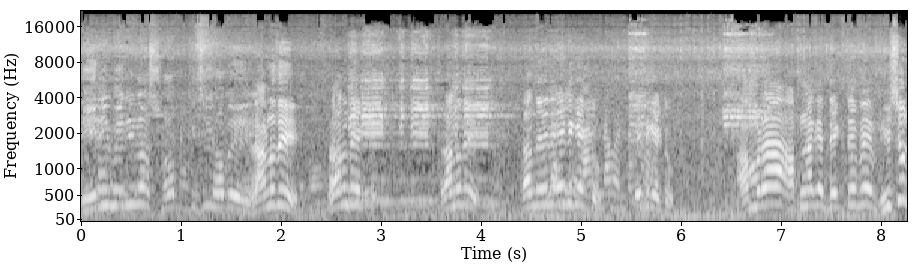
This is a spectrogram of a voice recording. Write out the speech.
দেরি মেরি না সব কিছুই হবে। রানুদি রানুদি রানুদি রানুদি এইদিকে একটু এইদিকে একটু। আমরা আপনাকে দেখতে পেয়ে ভীষণ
